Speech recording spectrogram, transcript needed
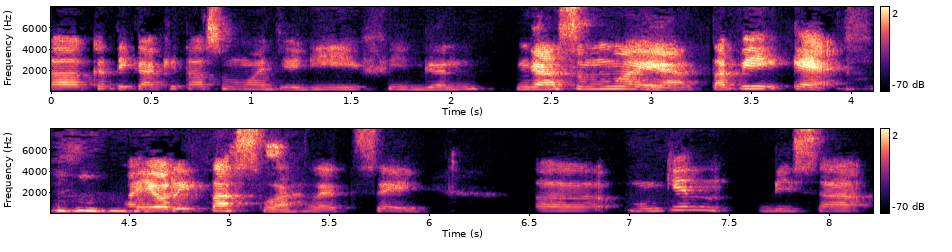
uh, ketika kita semua jadi vegan nggak semua ya tapi kayak mayoritas lah let's say. Uh, mungkin bisa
